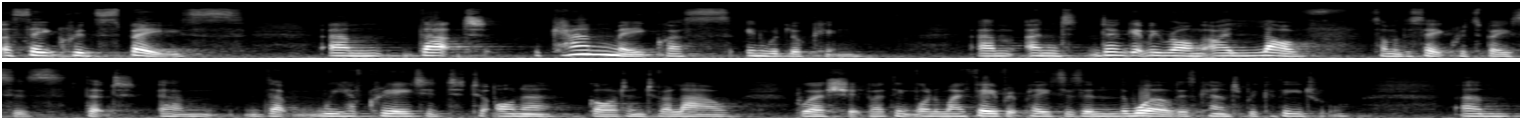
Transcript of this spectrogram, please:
a, sacred space um, that can make us inward looking. Um, and don't get me wrong, I love some of the sacred spaces that, um, that we have created to honour God and to allow worship. I think one of my favourite places in the world is Canterbury Cathedral. Um,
